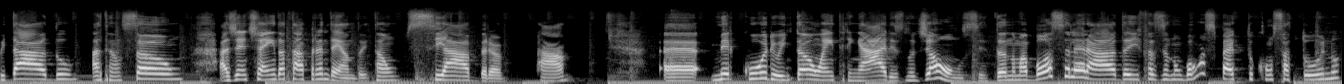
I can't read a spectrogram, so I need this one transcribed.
cuidado, atenção. A gente ainda está aprendendo, então se abra, tá? É, Mercúrio, então, entra em Ares no dia 11, dando uma boa acelerada e fazendo um bom aspecto com Saturno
